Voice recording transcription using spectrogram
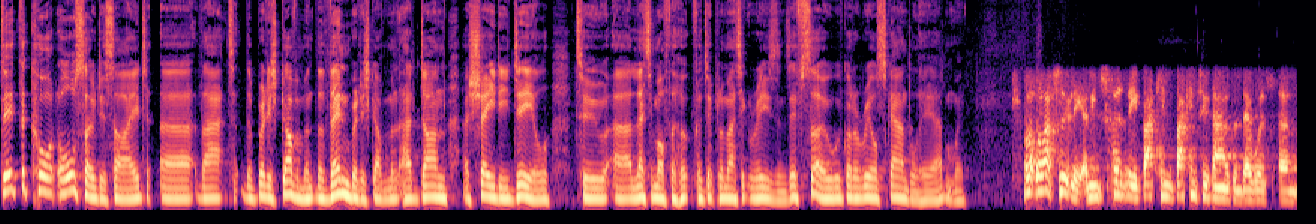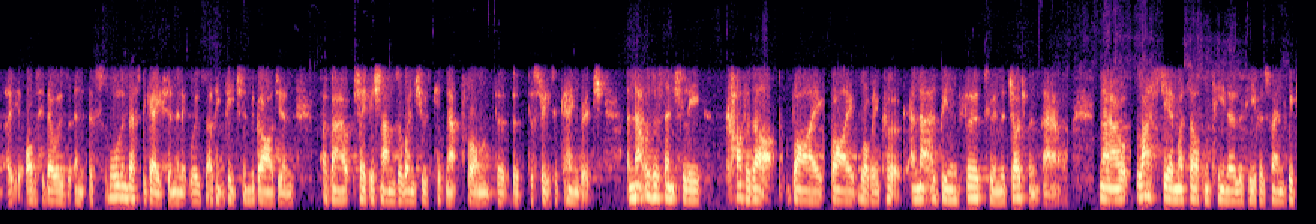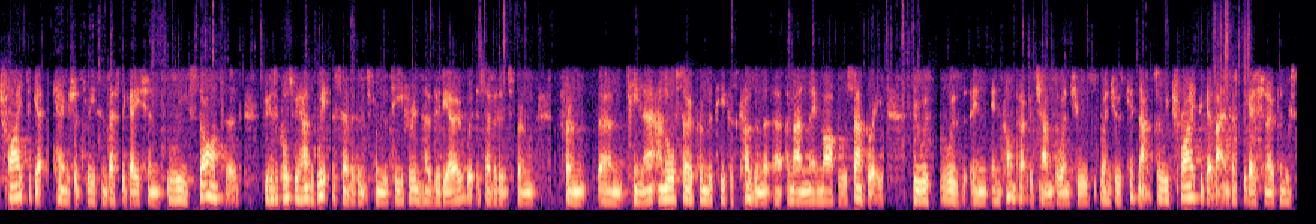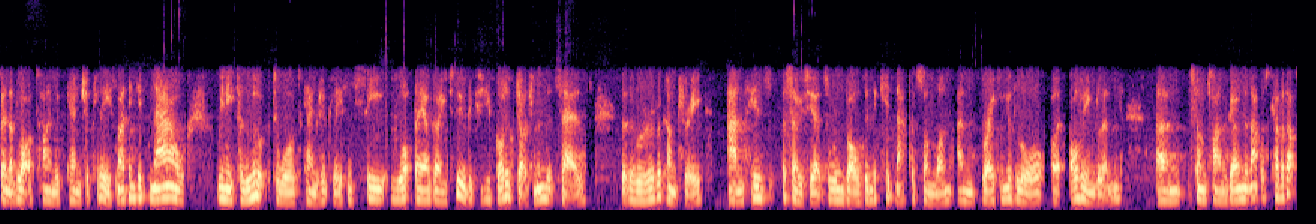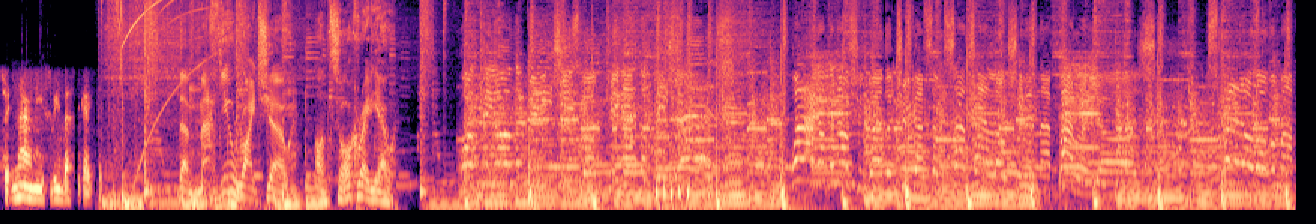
Did the court also decide uh, that the British government, the then British government, had done a shady deal to uh, let him off the hook for diplomatic reasons? If so, we've got a real scandal here, haven't we? Well, well, absolutely. I mean, certainly back in back in 2000, there was um, obviously there was an, a small investigation, and it was I think featured in the Guardian about Sheikha Shamsa when she was kidnapped from the, the, the streets of Cambridge, and that was essentially covered up by by Robin Cook, and that has been inferred to in the judgment now. Now, last year, myself and Tina, Latifa's friend, we tried to get the Cambridgeshire Police investigation restarted because, of course, we had witness evidence from Latifa in her video, witness evidence from from um, Tina, and also from Latifa's cousin, a, a man named Marcus Essabri, who was was in, in contact with Shamsa when she was when she was kidnapped. So we tried to get that investigation open. We spent a lot of time with Cambridgeshire Police, and I think it's now we need to look towards Cambridgeshire Police and see what they are going to do because you've got a judgment that says that the ruler of a country and his associates were involved in the kidnap of someone and breaking of law of England um, some time ago, and that that was covered up. So it now needs to be investigated. The Matthew Wright Show on Talk Radio. Walking on the beaches, looking at the fishes. Well, I got the notion, girl, that you got some suntan lotion in that bottle of yours.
